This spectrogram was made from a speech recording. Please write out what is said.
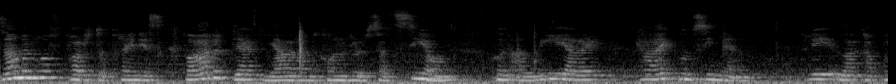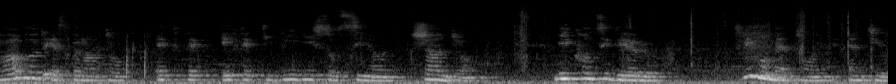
Zamenhof partoprenis kvardek jaran conversacion kun aliaj kaj kun si mem pri la capablo de Esperanto effectivigi socian ŝanĝon. Ni consideru tri momentoin en tiu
